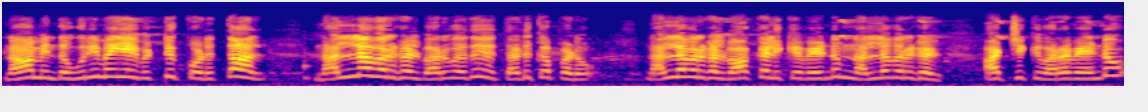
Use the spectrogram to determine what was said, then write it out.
நாம் இந்த உரிமையை விட்டு கொடுத்தால் நல்லவர்கள் வருவது தடுக்கப்படும். நல்லவர்கள் வாக்களிக்க வேண்டும். நல்லவர்கள் ஆட்சிக்கு வர வேண்டும்.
